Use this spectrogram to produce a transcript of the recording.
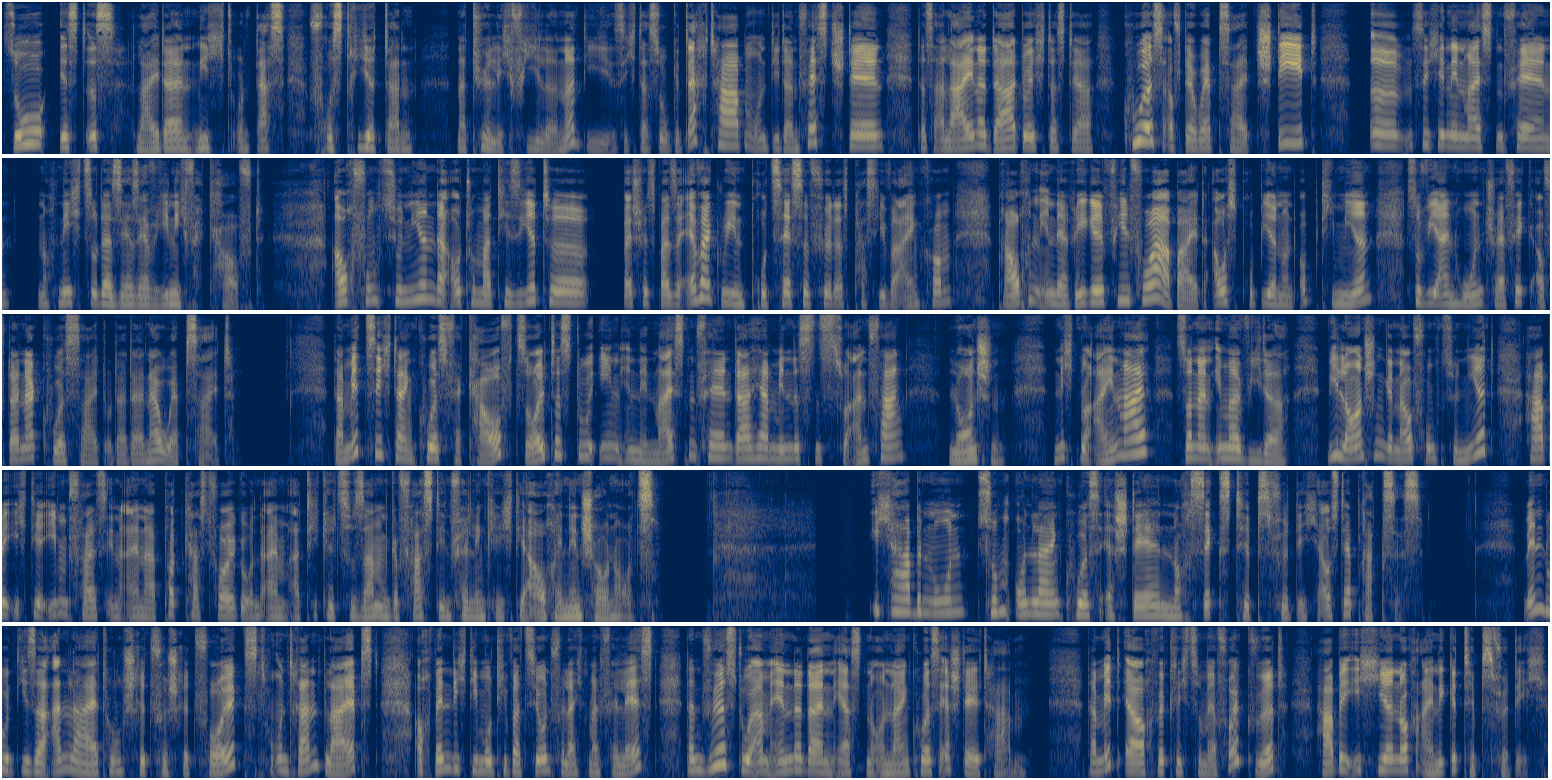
So ist es leider nicht und das frustriert dann natürlich viele, ne, die sich das so gedacht haben und die dann feststellen, dass alleine dadurch, dass der Kurs auf der Website steht, äh, sich in den meisten Fällen noch nichts oder sehr, sehr wenig verkauft. Auch funktionierende automatisierte beispielsweise Evergreen-Prozesse für das passive Einkommen brauchen in der Regel viel Vorarbeit, ausprobieren und optimieren sowie einen hohen Traffic auf deiner Kurssite oder deiner Website. Damit sich dein Kurs verkauft, solltest du ihn in den meisten Fällen daher mindestens zu Anfang Launchen. Nicht nur einmal, sondern immer wieder. Wie Launchen genau funktioniert, habe ich dir ebenfalls in einer Podcast-Folge und einem Artikel zusammengefasst. Den verlinke ich dir auch in den Show Notes. Ich habe nun zum Online-Kurs erstellen noch sechs Tipps für dich aus der Praxis. Wenn du dieser Anleitung Schritt für Schritt folgst und dran bleibst, auch wenn dich die Motivation vielleicht mal verlässt, dann wirst du am Ende deinen ersten Online-Kurs erstellt haben. Damit er auch wirklich zum Erfolg wird, habe ich hier noch einige Tipps für dich.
